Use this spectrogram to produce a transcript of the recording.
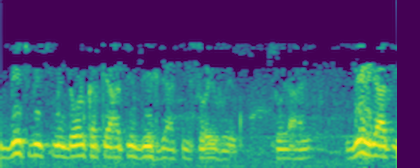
बीच बीच में दौड़ करके आती, देख जाती, सोए हुए को, सोया है, देख जाती।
